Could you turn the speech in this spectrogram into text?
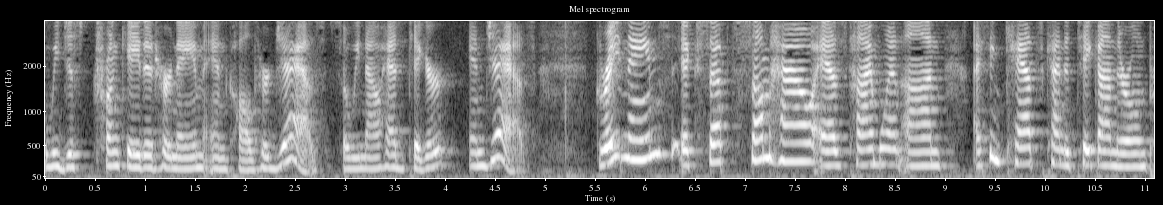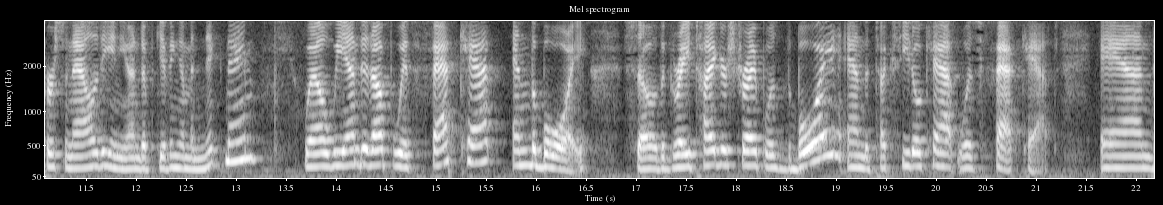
we just truncated her name and called her Jazz. So we now had Tigger and Jazz. Great names, except somehow as time went on, I think cats kind of take on their own personality and you end up giving them a nickname. Well, we ended up with Fat Cat and the Boy. So the gray tiger stripe was the boy, and the tuxedo cat was Fat Cat. And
